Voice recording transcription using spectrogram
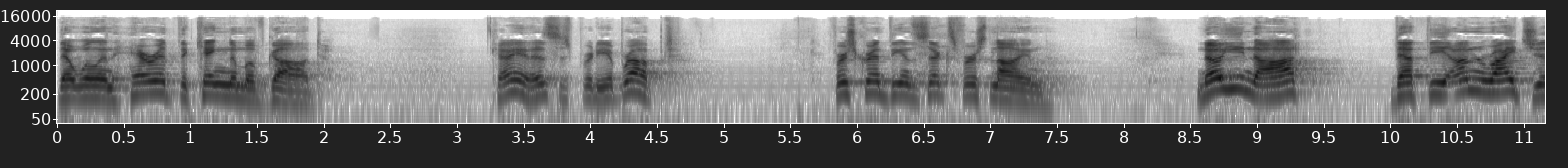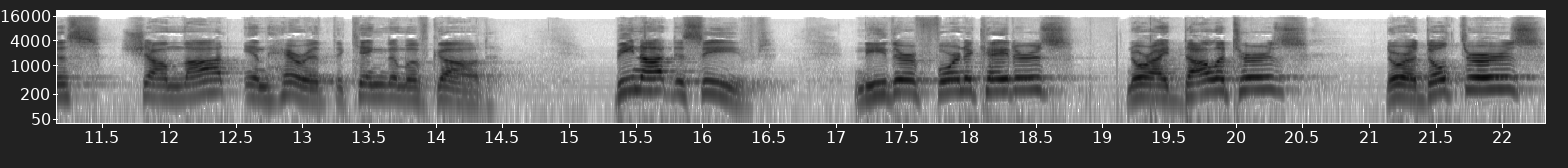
that will inherit the kingdom of God. Okay, this is pretty abrupt. 1 Corinthians 6, verse 9. Know ye not that the unrighteous shall not inherit the kingdom of God? Be not deceived. Neither fornicators, nor idolaters, nor adulterers,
